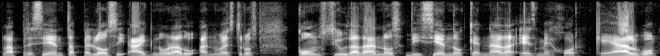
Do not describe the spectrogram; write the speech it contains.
la presidenta Pelosi ha ignorado a nuestros conciudadanos diciendo que nada es mejor que algo.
